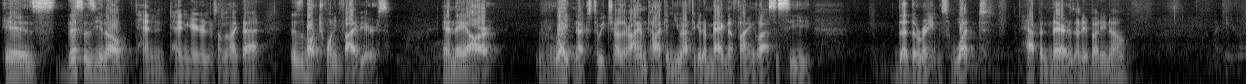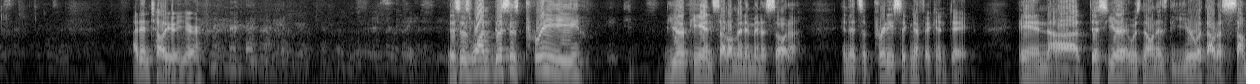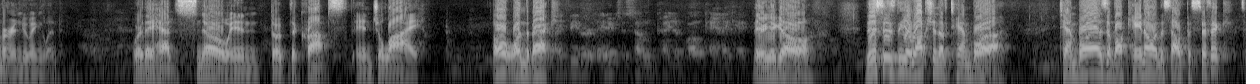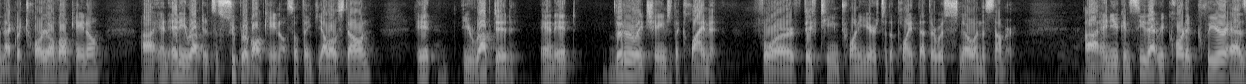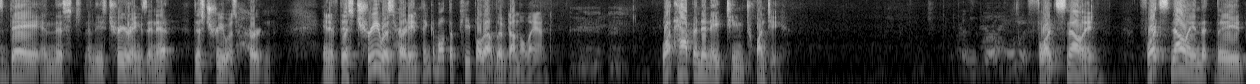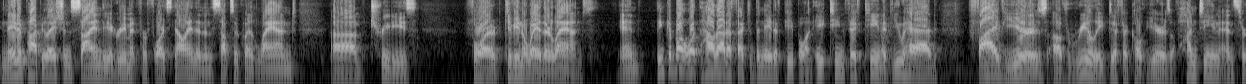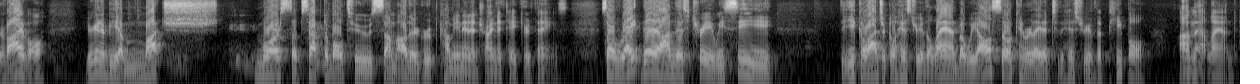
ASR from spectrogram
is, this is, you know, 10, 10 years or something like that. This is about 25 years. And they are right next to each other. I am talking, you have to get a magnifying glass to see the, the rings. What happened there? Does anybody know? I didn't tell you a year. this is one, this is pre-European settlement in Minnesota and it's a pretty significant date. In uh, this year, it was known as the year without a summer in New England, where they had snow in the, the crops in July. Oh, one in the back. Might be related to some kind of. There you go. This is the eruption of Tambora. Tambora is a volcano in the South Pacific. It's an equatorial volcano. Uh, and it erupted. It's a super volcano, so think Yellowstone. It erupted, and it literally changed the climate for 15, 20 years to the point that there was snow in the summer. Uh, and you can see that recorded clear as day in, this, in these tree rings. And it, this tree was hurting. And if this tree was hurting, think about the people that lived on the land. What happened in 1820? Fort Snelling. Fort Snelling, the, the, native population signed the agreement for Fort Snelling and then the subsequent land um, treaties for giving away their lands. And think about what, how that affected the native people. In 1815, if you had five years of really difficult years of hunting and survival, you're going to be a much more susceptible to some other group coming in and trying to take your things. So right there on this tree, we see the ecological history of the land, but we also can relate it to the history of the people on that land.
